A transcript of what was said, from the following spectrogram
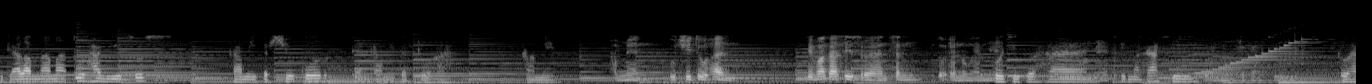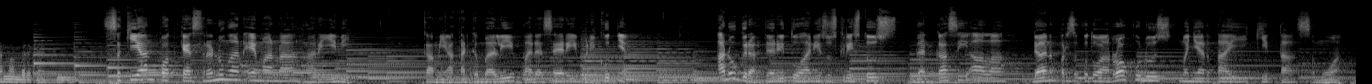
Di dalam nama Tuhan Yesus, kami bersyukur dan kami berdoa. Amin. Amin. Puji Tuhan. Terima kasih Saudara Hansen untuk renungannya. Puji Tuhan. Amin. Terima kasih. Tuhan memberkati. Tuhan memberkati. Sekian podcast Renungan Emana hari ini. Kami akan kembali pada seri berikutnya. Anugerah dari Tuhan Yesus Kristus dan kasih Allah dan persekutuan Roh Kudus menyertai kita semua.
